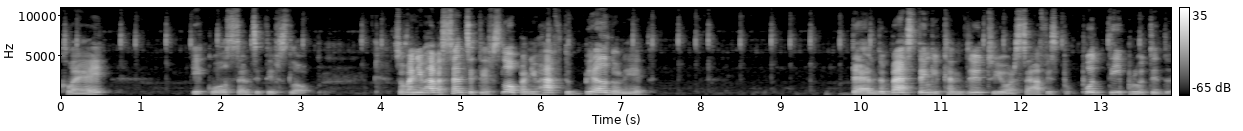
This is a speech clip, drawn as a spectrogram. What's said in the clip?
Clay equals sensitive slope. So when you have a sensitive slope and you have to build on it, then the best thing you can do to yourself is put deep-rooted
